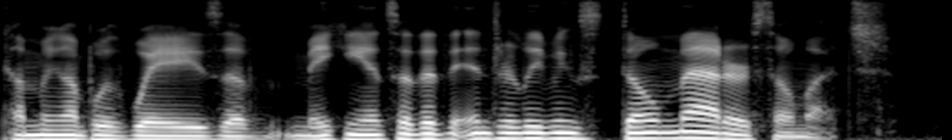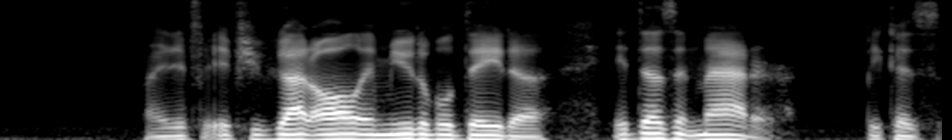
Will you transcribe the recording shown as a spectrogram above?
coming up with ways of making it so that the interleavings don't matter so much right? If, if you've got all immutable data, it doesn't matter because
